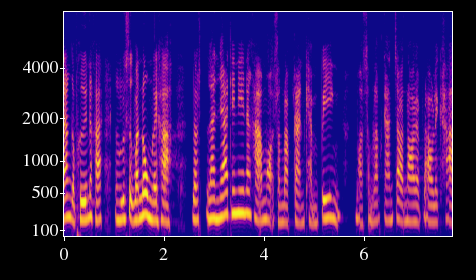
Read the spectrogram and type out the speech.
นั่งกับพื้นนะคะยังรู้สึกว่านุ่มเลยค่ะแล้วลานหญ้าที่นี่นะคะ เหมาะสำหรับการแคมปิ้งเหมาะสำหรับการจอดนอนแบบเราเลยค่ะ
